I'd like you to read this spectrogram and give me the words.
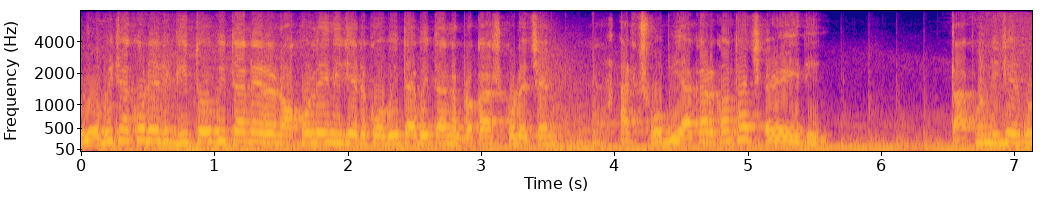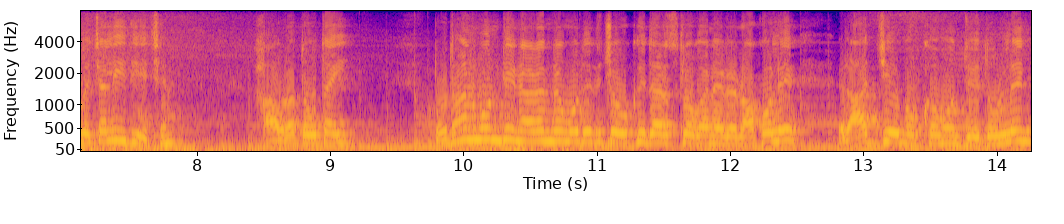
রবি ঠাকুরের গীতবিতানের নকলে নিজের কবিতা বিতান প্রকাশ করেছেন আর ছবি আঁকার কথা ছেড়েই দিন। তারপর নিজের বলে চালিয়ে দিয়েছেন। হাওড়াতেও তাই। প্রধানমন্ত্রী নরেন্দ্র মোদীর চৌকিদার স্লোগানের নকলে রাজ্যে মুখ্যমন্ত্রী তুললেন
